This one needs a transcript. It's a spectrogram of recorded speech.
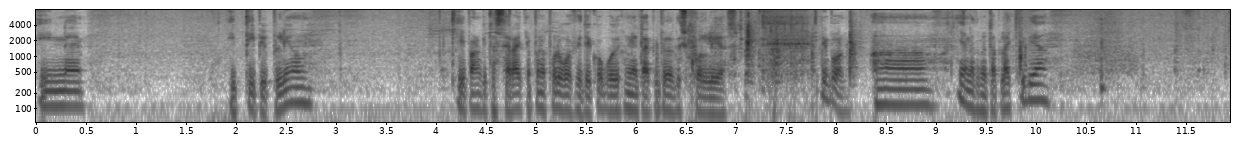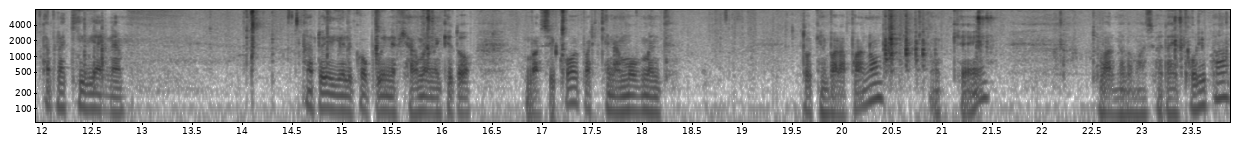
είναι οι τύποι πλοίων και υπάρχουν και τα στεράκια που είναι πολύ βοηθητικό που δείχνουν τα επίπεδα δυσκολίας. Λοιπόν, α, για να δούμε τα πλακίδια. Τα πλακίδια είναι από το ίδιο υλικό που είναι φτιαγμένο και το βασικό. Υπάρχει και ένα movement token παραπάνω. Okay. Το βάλουμε εδώ μαζί με τα υπόλοιπα.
